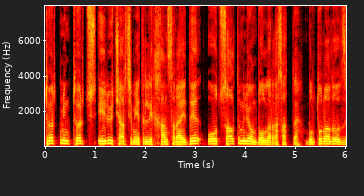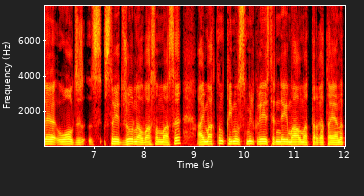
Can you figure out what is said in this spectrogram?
төрт миң төрт жүз элүү чарчы метрлик хан сарайды отуз алты миллион долларга сатты. Бул тууралуу the wall street journal басылмасы аймактын кыймылсыз мүлк реестриндеги маалыматтарга таянып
